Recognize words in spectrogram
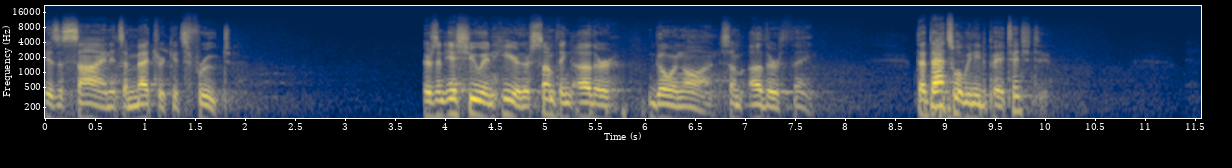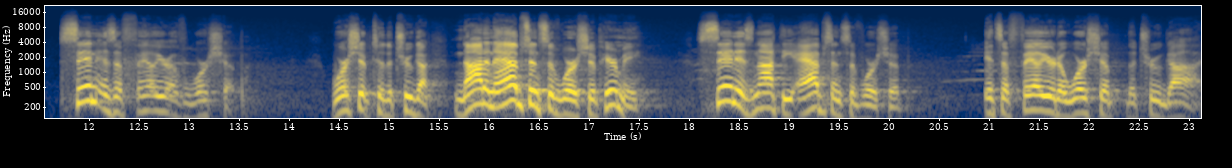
is a sign, it's a metric, it's fruit. There's an issue in here, there's something other going on, some other thing. That that's what we need to pay attention to. Sin is a failure of worship. Worship to the true God. Not an absence of worship, hear me. Sin is not the absence of worship, it's a failure to worship the true God.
